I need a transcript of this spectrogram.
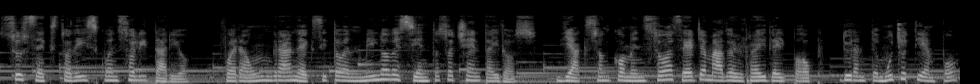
su sexto disco en solitario, fuera un gran éxito en 1982, Jackson comenzó a ser llamado el rey del pop. Durante mucho tiempo,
